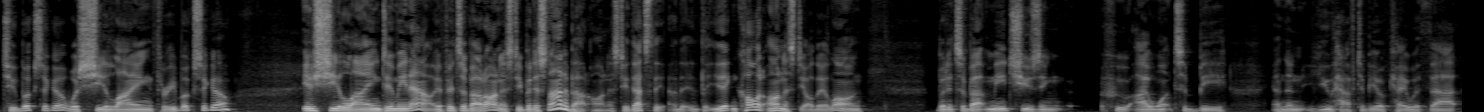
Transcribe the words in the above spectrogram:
two books ago? Was she lying three books ago? Is she lying to me now? If it's about honesty, but it's not about honesty. That's the, the they can call it honesty all day long, but it's about me choosing who I want to be, and then you have to be okay with that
